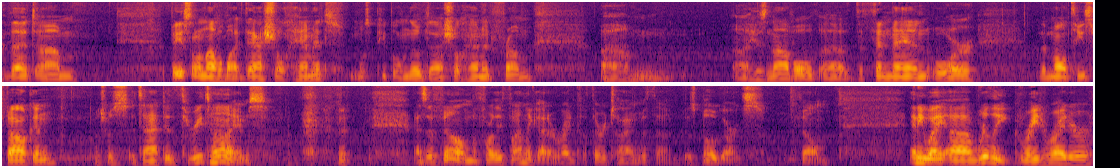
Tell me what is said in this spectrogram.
that, um, based on a novel by Dashiell Hammett. Most people know Dashiell Hammett from um, uh, his novel uh, The Thin Man or The Maltese Falcon, which was adapted three times as a film before they finally got it right the third time with uh, it was Bogart's film. Anyway, uh, really great writer.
